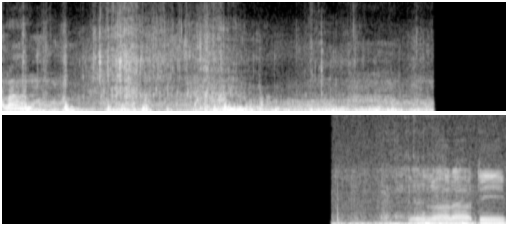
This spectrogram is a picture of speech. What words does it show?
Come on. You're not out deep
